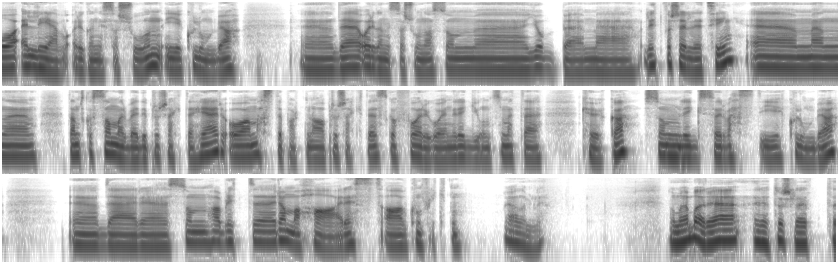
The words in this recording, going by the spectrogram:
og Elevorganisasjonen i Colombia. Eh, det er organisasjoner som eh, jobber med litt forskjellige ting, eh, men de skal samarbeide i prosjektet her, og mesteparten av prosjektet skal foregå i en region som heter Cauca, som mm. ligger sørvest i Colombia, der, som har blitt ramma hardest av konflikten. Ja, nemlig. Nå må jeg bare rett og slett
